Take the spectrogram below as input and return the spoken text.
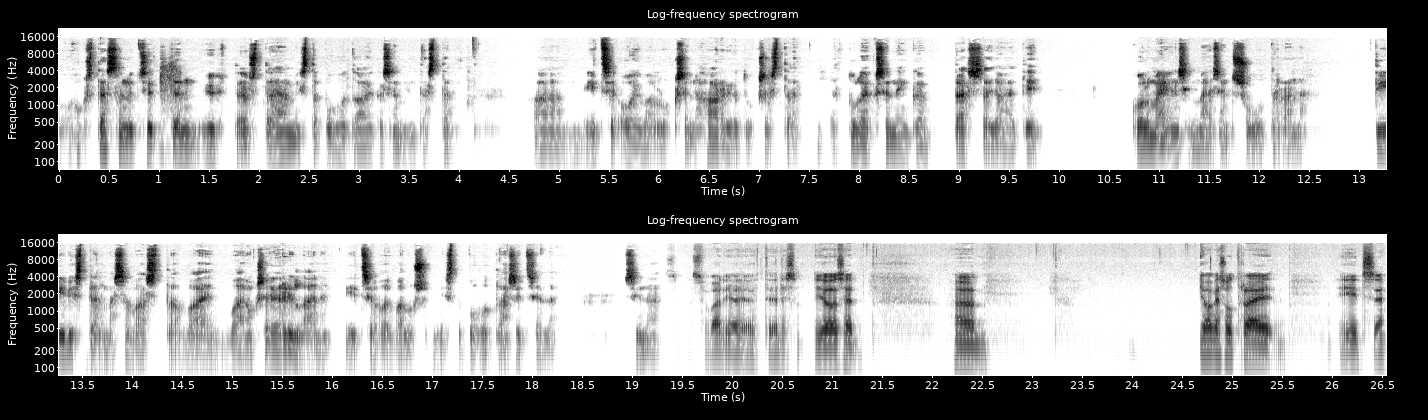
Onko tässä nyt sitten yhteys tähän, mistä puhut aikaisemmin tästä itse oivalluksen harjoituksesta? Että tuleeko se niin tässä jo heti kolme ensimmäisen suutran tiivistelmässä vastaan vai, vai onko se erilainen itseoivallus, mistä puhutaan sitten siellä sinä? Svadja yhteydessä. Joo, se... Äh, Joka Sutra ei itse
